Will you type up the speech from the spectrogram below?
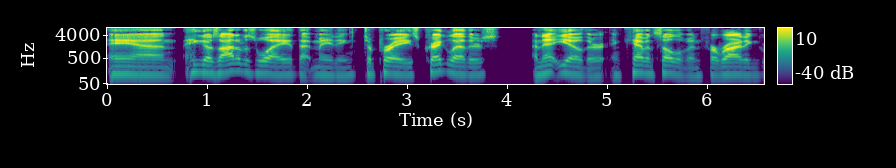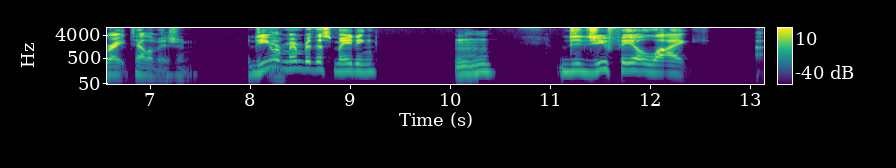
And he goes out of his way at that meeting to praise Craig Leathers, Annette Yoder, and Kevin Sullivan for writing great television. Do you remember this meeting? Mm-hmm. Did you feel like, uh,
